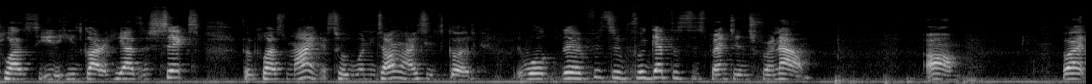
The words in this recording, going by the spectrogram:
plus he, he's got a, he has a six for plus minus. So when he's on the ice, he's good. Well, forget the suspensions for now. Um, but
